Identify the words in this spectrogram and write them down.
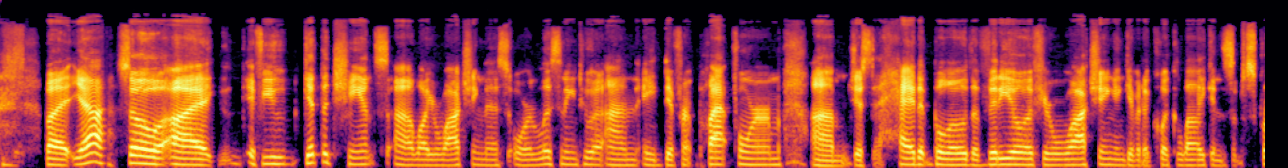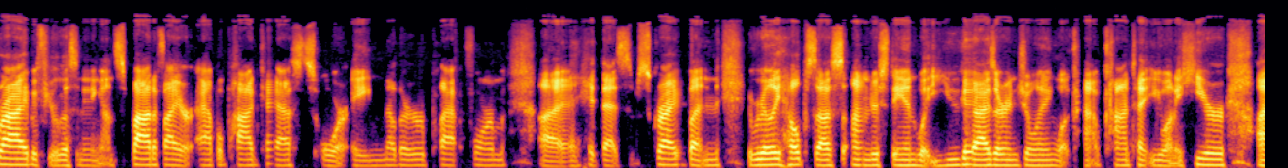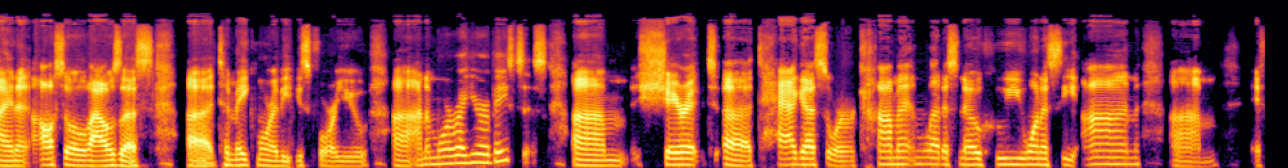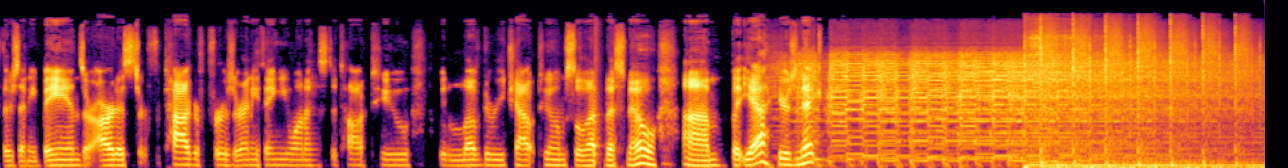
but yeah so uh, if you get the chance uh, while you're watching this or listening to it on a different platform um, just head below the video if you're watching and give it a quick like and subscribe if you're listening on spotify or apple podcasts or another platform uh, hit that subscribe button. It really helps us understand what you guys are enjoying what kind of content you want to hear and it also allows us uh, to make more of these for you uh, on a more regular basis basis. Um, share it, uh, tag us, or comment and let us know who you want to see on. Um, if there's any bands or artists or photographers or anything you want us to talk to, we'd love to reach out to them. So let us know. Um, but yeah, here's Nick.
